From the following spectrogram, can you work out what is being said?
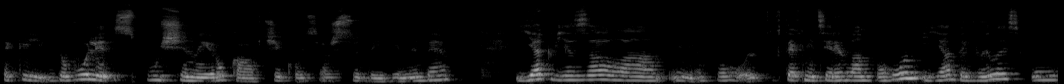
такий доволі спущений рукавчик, ось аж сюди він іде. Як в'язала в техніці реглан погон, я дивилась у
